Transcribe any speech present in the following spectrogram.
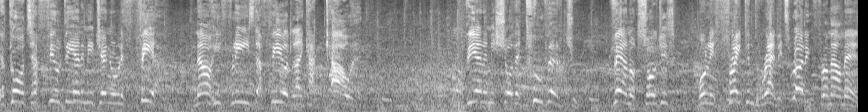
The gods have filled the enemy general with fear. Now he flees the field like a coward. The enemy show their true virtue. They are not soldiers, only frightened rabbits running from our men.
